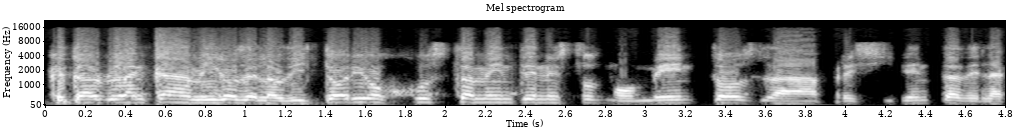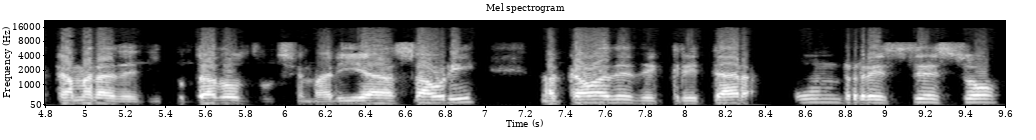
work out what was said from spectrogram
¿Qué tal, Blanca, amigos del auditorio? Justamente en estos momentos, la presidenta de la Cámara de Diputados, Dulce María Sauri, acaba de decretar un receso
